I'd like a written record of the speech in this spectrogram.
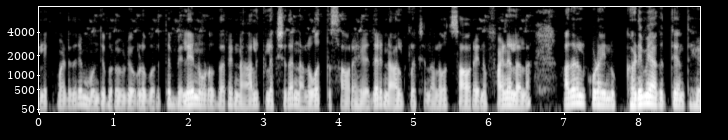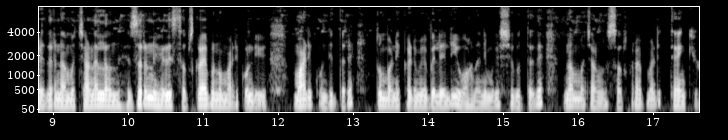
ಕ್ಲಿಕ್ ಮಾಡಿದರೆ ಮುಂದೆ ಬರೋ ವಿಡಿಯೋಗಳು ಬರುತ್ತೆ. ಬೆಲೆ ನೋಡೋದಾದರೆ ನಾಲ್ಕು ಲಕ್ಷದ ನಲವತ್ತು ಸಾವಿರ ಹೇಳಿದರೆ ನಾಲ್ಕು ಲಕ್ಷ ನಲವತ್ತು ಸಾವಿರ ಏನು ಫೈನಲ್ ಅಲ್ಲ. ಅದರಲ್ಲಿ ಕೂಡ ಇನ್ನು ಕಡಿಮೆ ಆಗುತ್ತೆ ಅಂತ ಹೇಳಿದರೆ ನಮ್ಮ ಚಾನಲ್ ಒಂದು ಹೆಸರನ್ನು ಹೇಳಿ ಸಬ್ಸ್ಕ್ರೈಬನ್ನು ಮಾಡಿಕೊಂಡು, ಮಾಡಿಕೊಂಡಿದ್ದರೆ ತುಂಬಾ ಕಡಿಮೆ ಬೆಲೆಯಲ್ಲಿ ವಾಹನ ನಿಮಗೆ ಸಿಗುತ್ತದೆ. ನಮ್ಮ ಚಾನಲ್ ಸಬ್ಸ್ಕ್ರೈಬ್ ಮಾಡಿ. Thank you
